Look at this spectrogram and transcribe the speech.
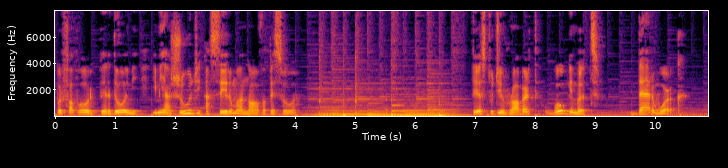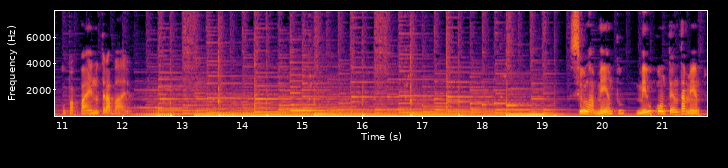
Por favor, perdoe-me e me ajude a ser uma nova pessoa. Texto de Robert Wogemuth, That Work, O Papai no Trabalho. Seu lamento, meu contentamento.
